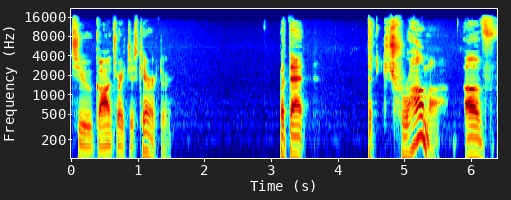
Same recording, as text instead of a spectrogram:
to God's righteous character. But that the trauma of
